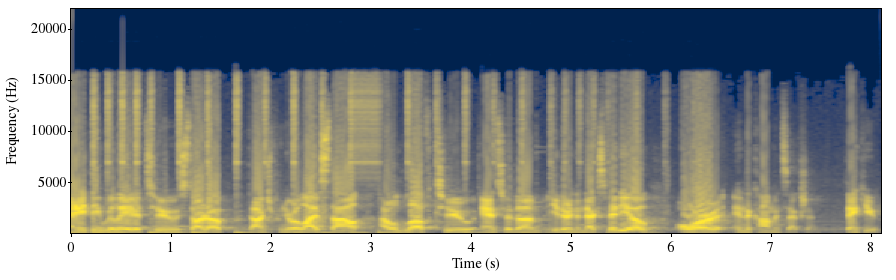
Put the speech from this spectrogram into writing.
anything related to startup, the entrepreneurial lifestyle. I would love to answer them either in the next video or in the comment section. Thank you.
